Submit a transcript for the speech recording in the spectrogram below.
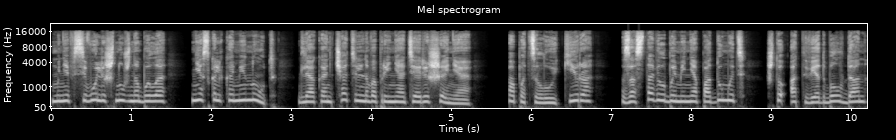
Мне всего лишь нужно было несколько минут для окончательного принятия решения, а поцелуй Кира заставил бы меня подумать, что ответ был дан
